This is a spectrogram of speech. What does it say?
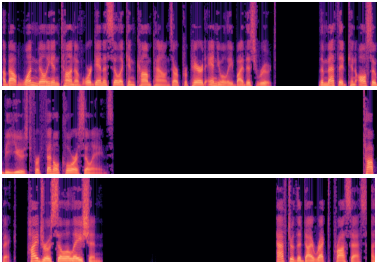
About 1 million ton of organosilicon compounds are prepared annually by this route. The method can also be used for phenylchlorosilanes. Topic: Hydrosilylation. After the direct process, a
